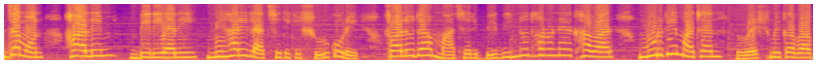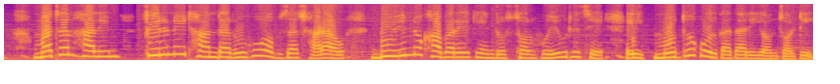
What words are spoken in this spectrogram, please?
যেমন হালিম, বিরিয়ানি, নেহারি লাচ্ছি থেকে শুরু করে ফালুদা, মাছের বিভিন্ন ধরনের খাবার, মুরগি, মাটন, রেশমি কাবাব, মাটন হালিম, ফিরনি ঠান্ডা রুহু অবজা ছাড়াও বিভিন্ন খাবারের কেন্দ্রস্থল হয়ে উঠেছে এই মধ্য কলকাতার এই অঞ্চলটি।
